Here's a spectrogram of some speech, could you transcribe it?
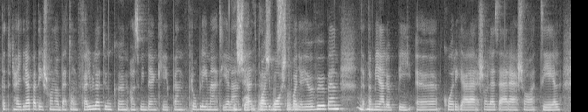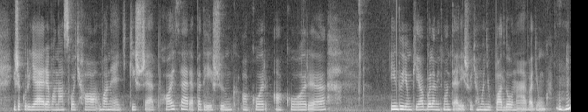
Tehát, hogyha egy repedés van a beton felületünkön, az mindenképpen problémát jelenthet, vagy most, szorul. vagy a jövőben. Uh-huh. Tehát a mhm. mielőbbi korrigálása, lezárása a cél. És akkor ugye erre van az, hogyha van egy kisebb hajszárrepedésünk, akkor, akkor induljunk ki abból, amit mondtál is, hogyha mondjuk padlónál vagyunk, uh-huh.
